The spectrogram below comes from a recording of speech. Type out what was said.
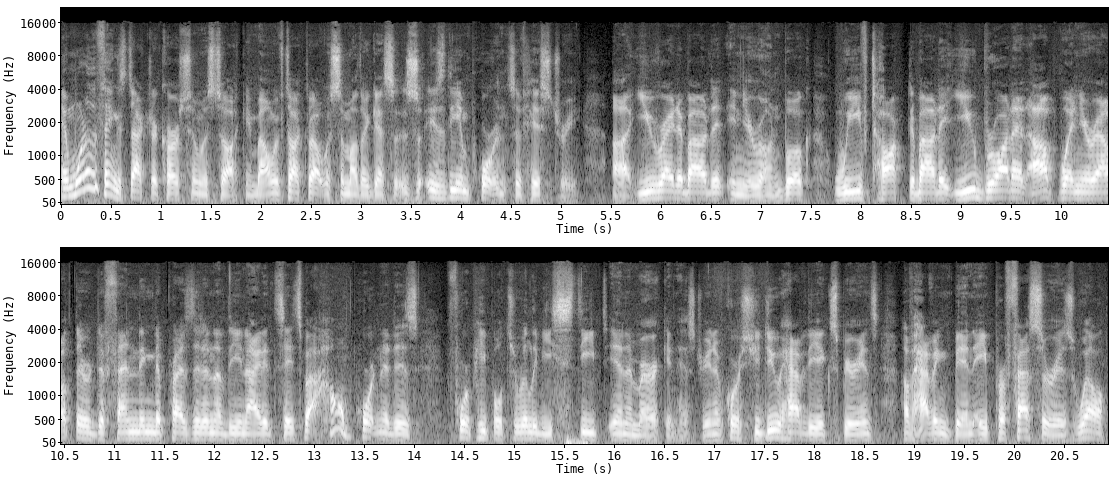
and one of the things Dr. Carson was talking about, and we've talked about with some other guests, is, is the importance of history. Uh, you write about it in your own book. We've talked about it. You brought it up when you're out there defending the President of the United States about how important it is for people to really be steeped in American history. And of course, you do have the experience of having been a professor as well.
